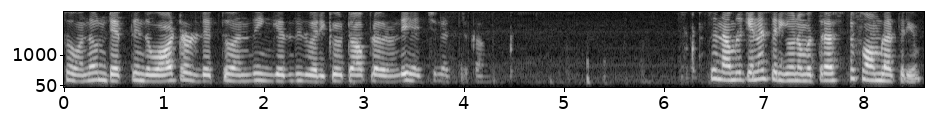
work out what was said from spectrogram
so வந்து அவன் டெப்த் இந்த வாட்டரோட டெப்த் வந்து இங்கேருந்து இது வரைக்கும் டாப் லெவல் வந்து ஹெச்னு எடுத்திருக்காங்க ஸோ நம்மளுக்கு என்ன தெரியும் நம்ம த்ரஸ்ட் ஃபார்முலா தெரியும்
